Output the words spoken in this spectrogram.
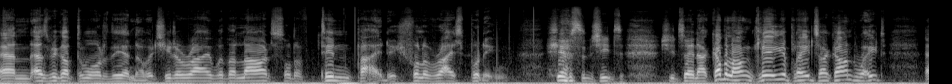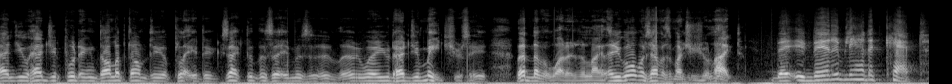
and as we got towards the end of it, she'd arrive with a large sort of tin pie dish full of rice pudding. Yes, and she'd she'd say, "Now come along, clear your plates. I can't wait." And you had your pudding dolloped onto your plate exactly the same as uh, where you'd had your meat. You see, that never worried her like that. You could always have as much as you liked. They invariably had a cat,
